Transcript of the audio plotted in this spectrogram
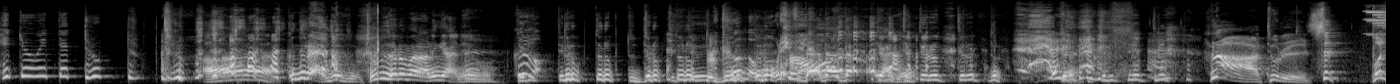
Hit you with that 드룹 드룹 드룹. 아, 그 노래 알죠? 젊은 사람만 아는 게 아니에요. 그럼 드릅 드릅 두 드릅 드릅 두 아, 그건 너무 오래돼요. 아니에요? 드릅 드릅 드릅 드릅 드릅 드릅 드릅 하나 둘셋번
